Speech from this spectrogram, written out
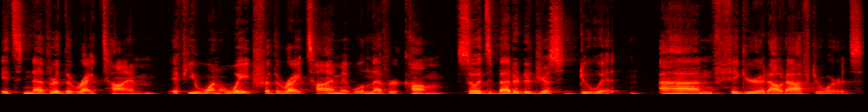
it's never the right time. If you want to wait for the right time, it will never come. So it's better to just do it and figure it out afterwards.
